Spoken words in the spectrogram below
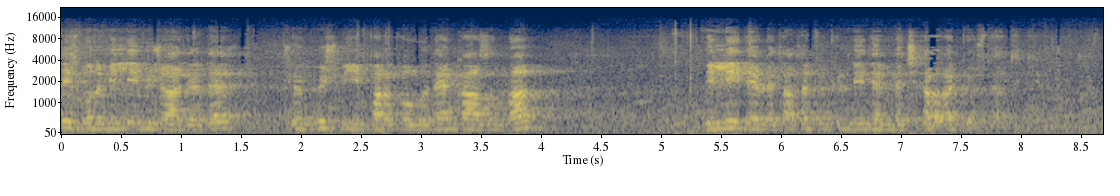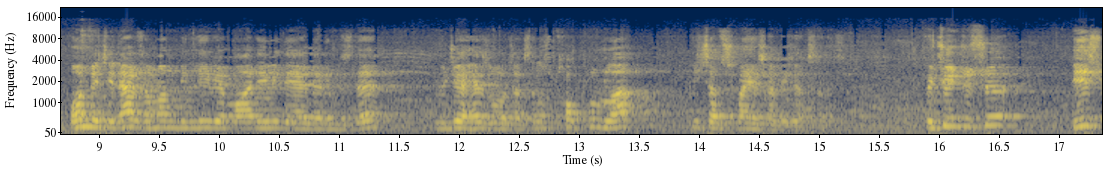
Biz bunu milli mücadelede çökmüş bir imparatorluğun enkazından milli devleti Atatürk'ün liderine çıkararak gösterdik. Onun için her zaman milli ve manevi değerlerimizde mücehhez olacaksınız. Toplumla bir çatışma yaşamayacaksınız. Üçüncüsü, biz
